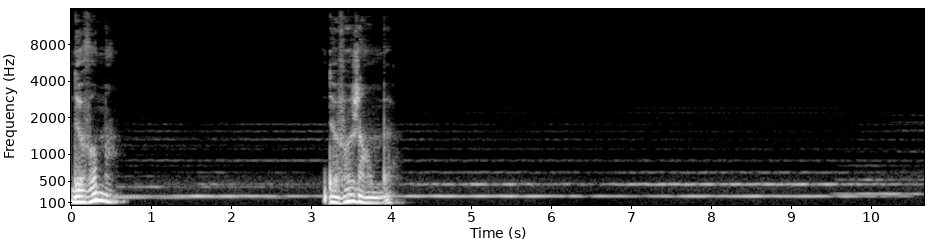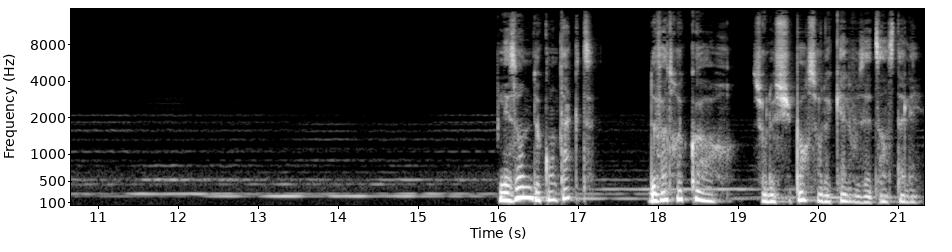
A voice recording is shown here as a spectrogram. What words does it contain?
de vos mains de vos jambes. Les zones de contact de votre corps sur le support sur lequel vous êtes installé.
